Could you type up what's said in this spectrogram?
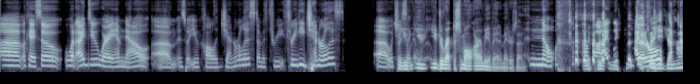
Um, okay, so what I do where I am now um, is what you would call a generalist. I'm a three 3D generalist, uh, which So is you like a, you you direct a small army of animators then. no. oh God, I wish I, General. 3D general.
